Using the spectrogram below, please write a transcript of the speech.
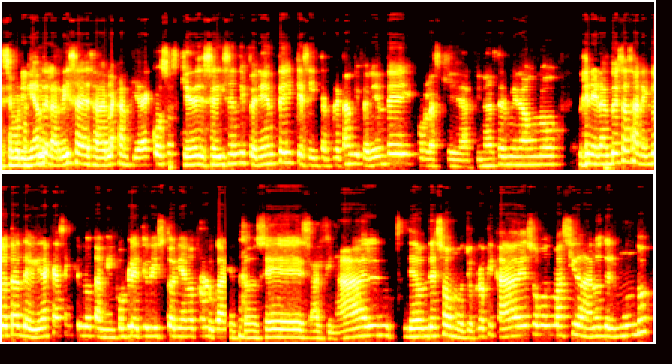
se morirían de la risa de saber la cantidad de cosas que se dicen diferente y que se interpretan diferente y por las que al final termina uno generando esas anécdotas de vida que hacen que uno también complete una historia en otro lugar. Entonces, al final, ¿de dónde somos? Yo creo que cada vez somos más ciudadanos del mundo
